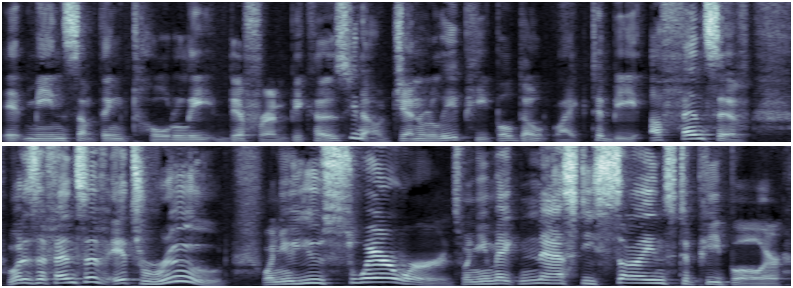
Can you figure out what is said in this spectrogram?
it means something totally different because, you know, generally people don't like to be offensive. What is offensive? It's rude. When you use swear words, when you make nasty signs to people or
